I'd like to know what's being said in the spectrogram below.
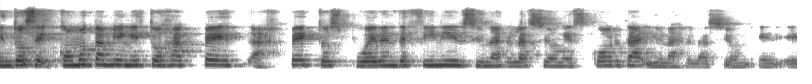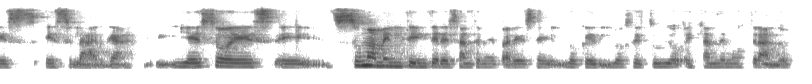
entonces, ¿cómo también estos aspectos pueden definir si una relación es corta y una relación e-, es, larga? Y eso es eh, sumamente interesante, me parece, lo que los estudios están demostrando.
